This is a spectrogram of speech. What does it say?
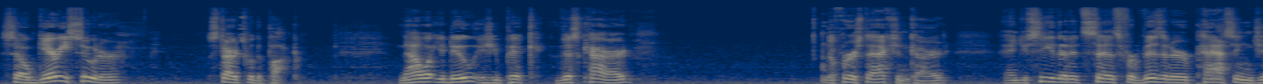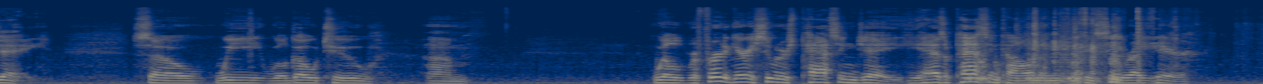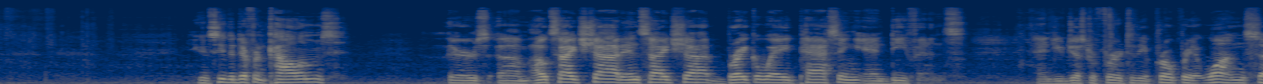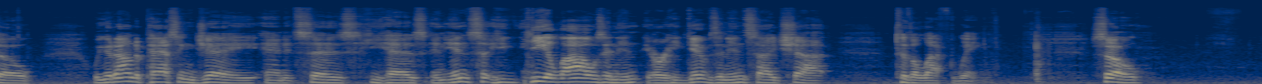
So Gary Suter starts with the puck. Now what you do is you pick this card, the first action card, and you see that it says for visitor passing J. So we will go to, um, we'll refer to Gary Suter's passing J. He has a passing column and you can see right here. You can see the different columns. There's um, outside shot, inside shot, breakaway, passing, and defense. And you just refer to the appropriate one. So we go down to passing J, and it says he has an inside. He he allows an in, or he gives an inside shot to the left wing. So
